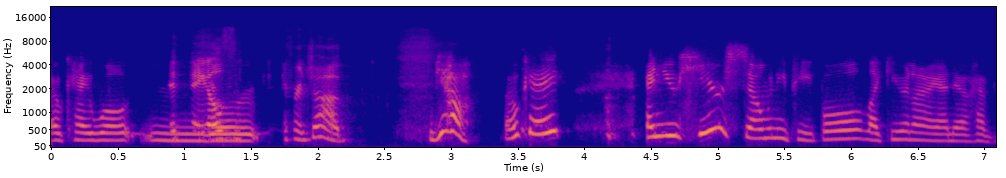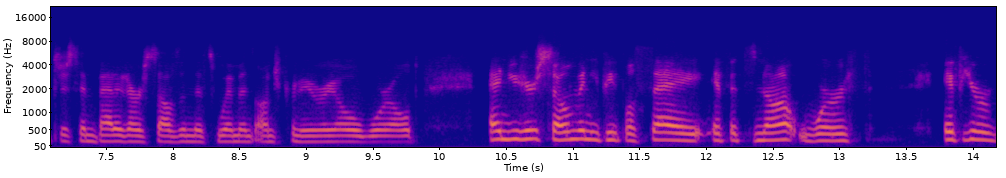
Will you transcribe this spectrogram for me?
Okay, well, it fails. A different job. Yeah. Okay. And you hear so many people, like you and I, I know, have just embedded ourselves in this women's entrepreneurial world. And you hear so many people say, if it's not worth, if you're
